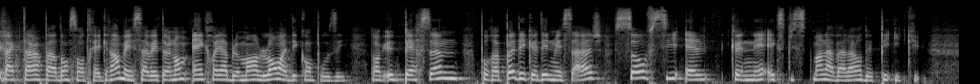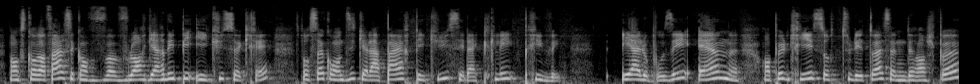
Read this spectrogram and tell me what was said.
facteurs pardon sont très grands mais ça va être un nombre incroyablement long à décomposer. Donc une personne pourra pas décoder le message sauf si elle connaît explicitement la valeur de P et Q. Donc ce qu'on va faire c'est qu'on va vouloir garder P et Q secret. C'est pour ça qu'on dit que la paire PQ c'est la clé privée. Et à l'opposé, N, on peut le crier sur tous les toits, ça ne dérange pas,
